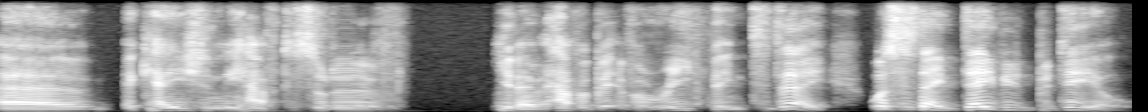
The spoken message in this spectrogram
um, occasionally have to sort of, you know, have a bit of a rethink today. What's his name? David Baddiel,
